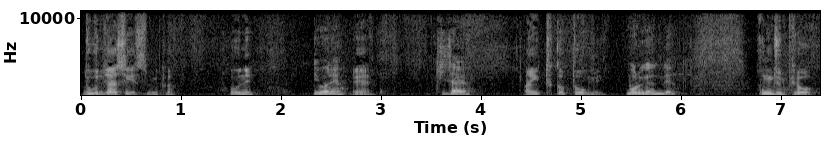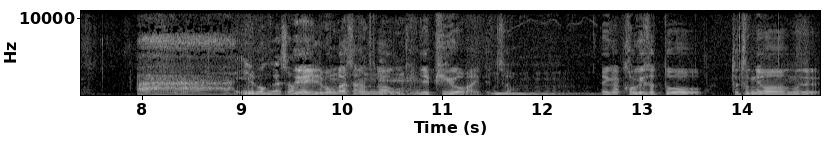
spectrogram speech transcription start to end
누군지 아시겠습니까? 의원님? 이번에요? 예. 기자요? 아니, 특급 도우미. 모르겠는데요? 홍준표. 아, 일본 가서? 네, 일본 가서 한 거하고 네. 굉장히 비교가 많이 됐죠. 음... 그러니까 거기서 또 대통령을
